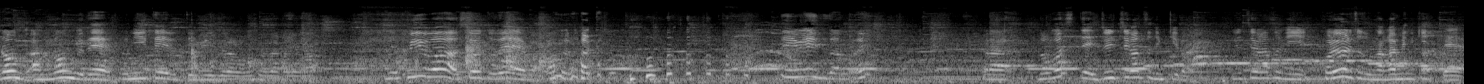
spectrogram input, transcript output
ロングあのロングでポニーテールってイメージなの私の中ではで冬はショートでまマフラーがってイメージなのね。だから伸ばして11月に切ろう。11月にこれよりちょっと長めに切って。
